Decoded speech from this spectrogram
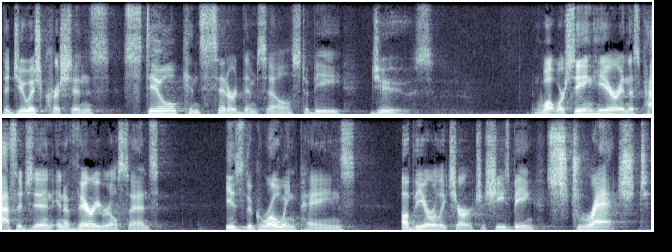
The Jewish Christians still considered themselves to be Jews. And what we're seeing here in this passage, then, in a very real sense, is the growing pains of the early church as she's being stretched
